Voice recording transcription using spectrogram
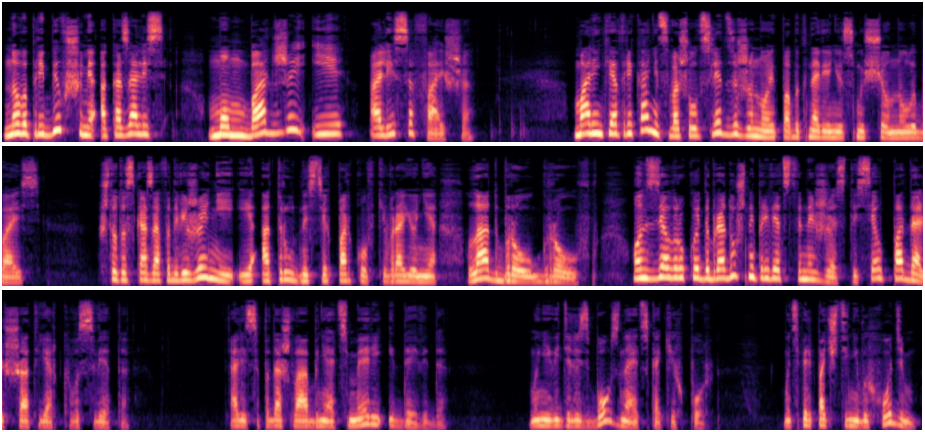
Новоприбывшими оказались Момбаджи и Алиса Файша. Маленький африканец вошел вслед за женой, по обыкновению смущенно улыбаясь. Что-то сказав о движении и о трудностях парковки в районе Ладброу-Гроув, он сделал рукой добродушный приветственный жест и сел подальше от яркого света. Алиса подошла обнять Мэри и Дэвида. «Мы не виделись бог знает с каких пор. Мы теперь почти не выходим,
